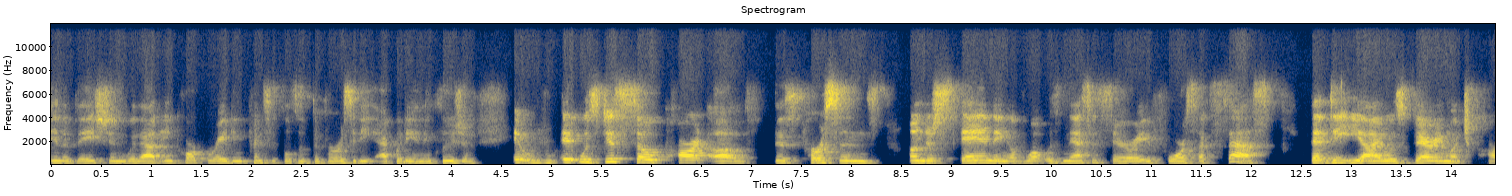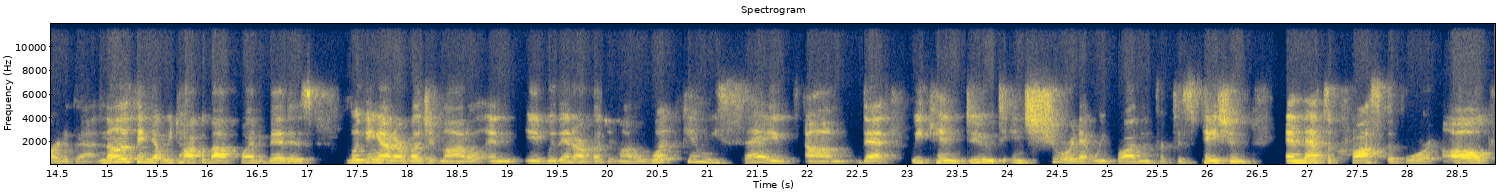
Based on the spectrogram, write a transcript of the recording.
innovation without incorporating principles of diversity, equity, and inclusion. It, it was just so part of this person's understanding of what was necessary for success that DEI was very much part of that. Another thing that we talk about quite a bit is looking at our budget model and it, within our budget model, what can we say um, that we can do to ensure that we broaden participation and that's across the board, all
